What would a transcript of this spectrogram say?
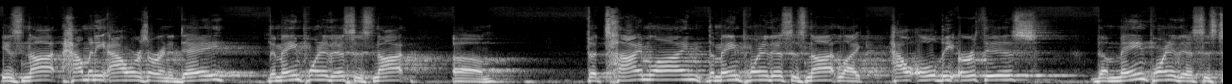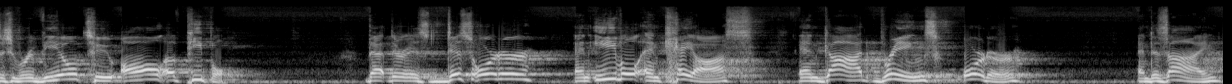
is not how many hours are in a day. The main point of this is not um, the timeline. The main point of this is not like how old the earth is. The main point of this is to reveal to all of people that there is disorder and evil and chaos and God brings order and design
